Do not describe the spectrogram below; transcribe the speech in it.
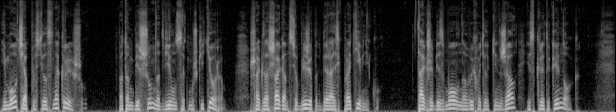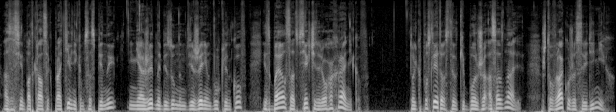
и молча опустился на крышу. Потом бесшумно двинулся к мушкетерам, шаг за шагом все ближе подбираясь к противнику. Также безмолвно выхватил кинжал и скрытый клинок. Ассасин подкрался к противникам со спины и неожиданно безумным движением двух клинков избавился от всех четырех охранников. Только после этого стрелки Борджа осознали, что враг уже среди них.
